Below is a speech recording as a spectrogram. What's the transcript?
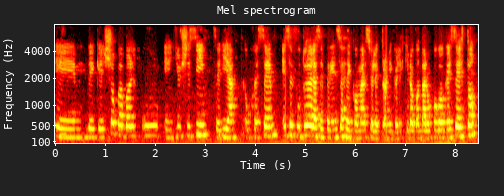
eh, de que Shoppable UGC, eh, sería UGC, es el futuro de las experiencias de comercio electrónico. Les quiero contar un poco qué es esto,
